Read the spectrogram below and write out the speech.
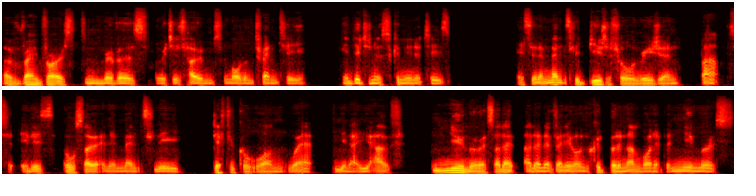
of rainforests and rivers, which is home to more than 20 indigenous communities. It's an immensely beautiful region, but it is also an immensely difficult one where, you know, you have numerous, I don't, I don't know if anyone could put a number on it, but numerous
